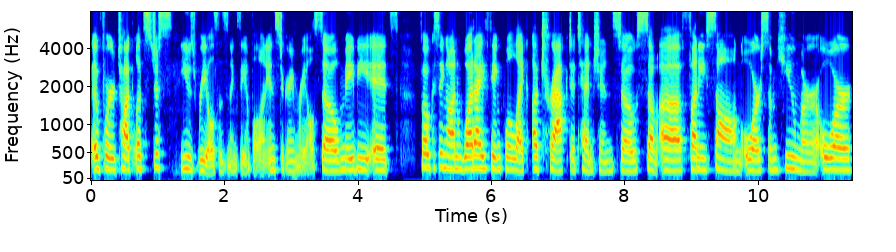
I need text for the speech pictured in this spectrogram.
If we're talking, let's just use Reels as an example on Instagram Reels. So maybe it's focusing on what I think will like attract attention. So some a funny song or some humor or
